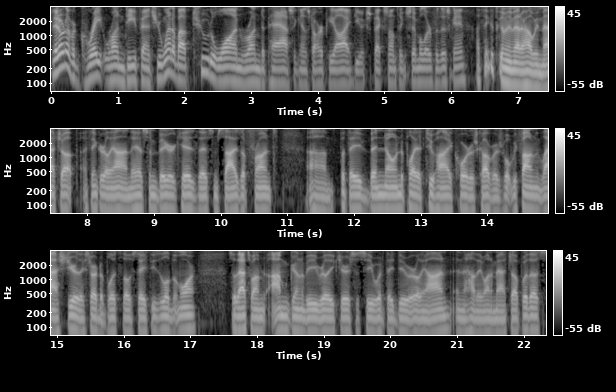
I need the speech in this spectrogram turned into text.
They don't have a great run defense. You went about two to one run to pass against RPI. Do you expect something similar for this game? I think it's going to be a matter of how we match up. I think early on they have some bigger kids. They have some size up front. Um, but they've been known to play a too high quarters coverage. What we found last year, they started to blitz those safeties a little bit more. So that's why I'm I'm going to be really curious to see what they do early on and how they want to match up with us.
